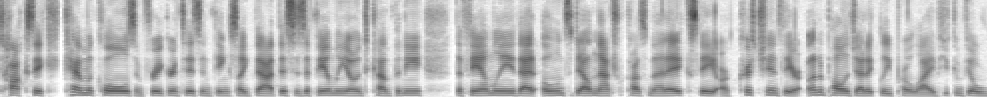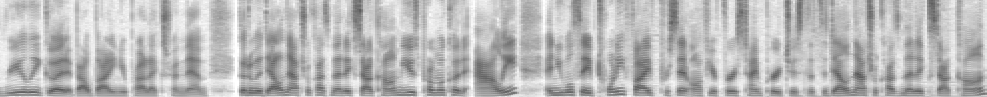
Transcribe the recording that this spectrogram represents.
toxic chemicals and fragrances and things like that. This is a family owned company. The family that owns Adele Natural Cosmetics, they are Christians, they are unapologetically pro life. You can feel really good about buying your products from them. Go to AdeleNaturalCosmetics.com, use promo code Allie, and you will save 25% off your first time purchase. That's AdeleNaturalCosmetics.com.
